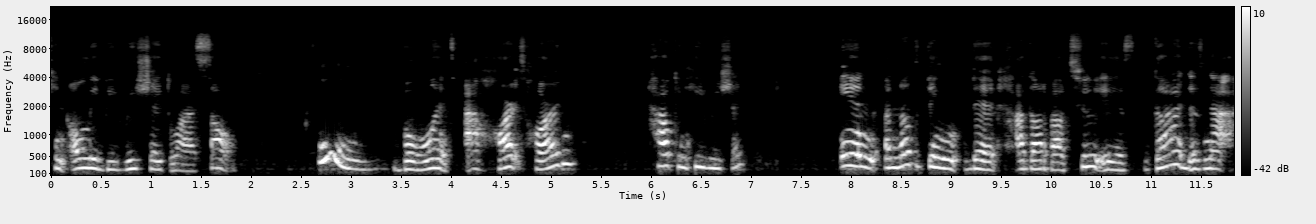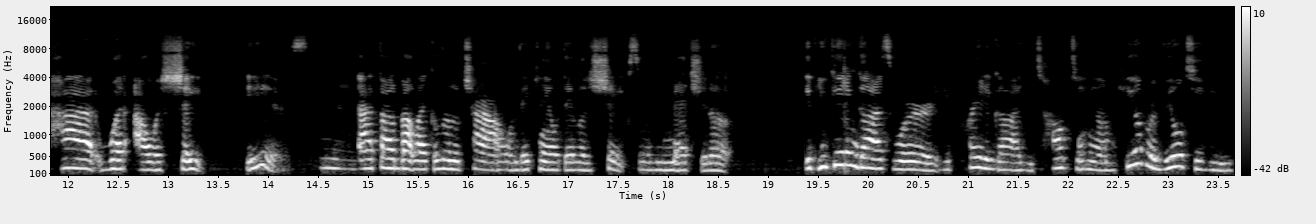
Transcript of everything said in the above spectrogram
can only be reshaped while it's soft. Ooh. But once our hearts harden, how can He reshape it? And another thing that I thought about too is God does not hide what our shape is. Mm. I thought about like a little child when they playing with their little shapes and when you match it up. If you get in God's word, you pray to God, you talk to Him, He'll reveal to you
